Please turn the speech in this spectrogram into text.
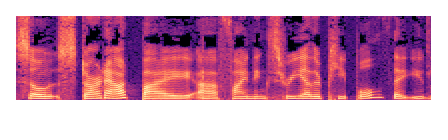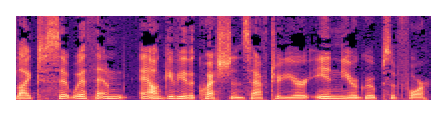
So, start out by uh, finding three other people that you'd like to sit with, and I'll give you the questions after you're in your groups of four.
